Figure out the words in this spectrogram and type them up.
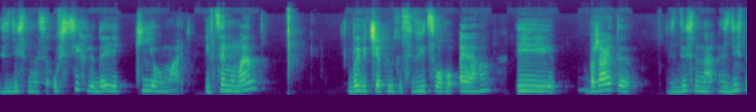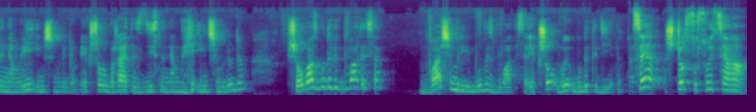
здійснилося у всіх людей, які його мають. І в цей момент ви відчеплюєтесь від свого его і бажаєте здійснення, здійснення мрій іншим людям. І якщо ви бажаєте здійснення мрій іншим людям, що у вас буде відбуватися? Ваші мрії будуть збуватися, якщо ви будете діяти. Це що стосується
